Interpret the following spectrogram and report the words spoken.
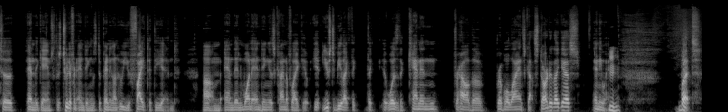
to end the game. So there's two different endings depending on who you fight at the end. Um, and then one ending is kind of like it, it used to be like the, the it was the canon for how the Rebel Alliance got started, I guess. Anyway, Mhm. but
